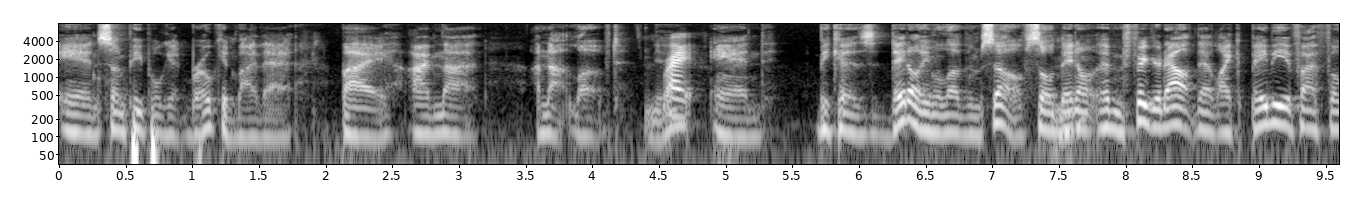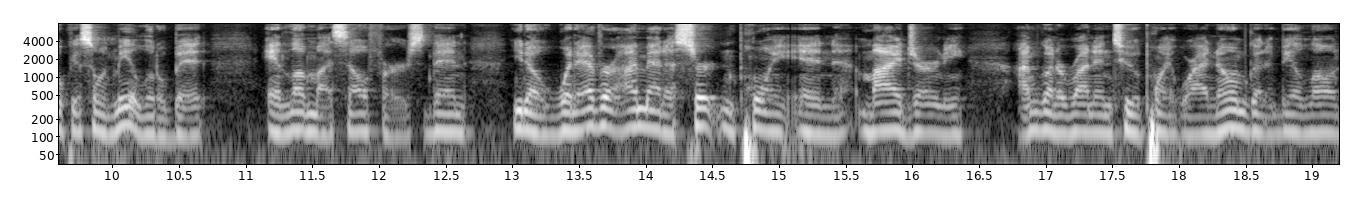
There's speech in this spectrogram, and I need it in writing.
And some people get broken by that. By I'm not, I'm not loved Right. and because they don't even love themselves so Mm-hmm. they don't haven't figured out that like maybe if i focus on me a little bit and love myself first then you know whenever i'm at a certain point in my journey i'm going to run into a point where i know i'm going to be alone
